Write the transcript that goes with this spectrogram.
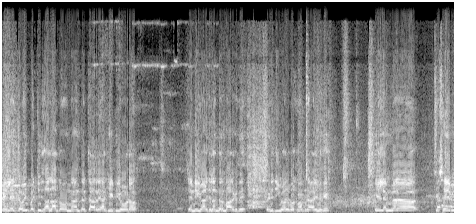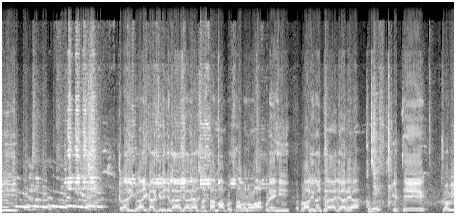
ਪਿਛਲੇ 24 25 ਸਾਲਾਂ ਤੋਂ ਨਿਰੰਤਰ ਚੱਲ ਰਿਹਾ ਜੀਟੀ ਰੋਡ ਚੰਡੀਗੜ੍ਹ ਜਲੰਧਰ ਮਾਰਗ ਦੇ ਪਿੰਡ ਜੀਵਾਲ ਬਸਮਾ ਪਨਾਲੀ ਵਿਖੇ। ਇਹ ਲੰਗਰ ਕਿਸੇ ਵੀ ਤਰ੍ਹਾਂ ਦੀ ਗ੍ਰਾਈ ਕਰਕੇ ਨਹੀਂ ਚਲਾਇਆ ਜਾ ਰਿਹਾ। ਸੰਤਾਂ ਮਹਾਂਪੁਰਸ਼ਾਂ ਵੱਲੋਂ ਆਪਣੇ ਹੀ ਉਪਰਾਲੇ ਨਾਲ ਚਲਾਇਆ ਜਾ ਰਿਹਾ। ਜੀ। ਇੱਥੇ 24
